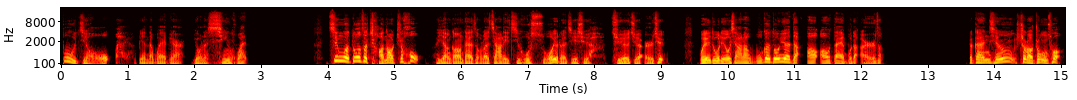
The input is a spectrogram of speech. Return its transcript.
不久，哎呀，便在外边有了新欢。经过多次吵闹之后，杨刚带走了家里几乎所有的积蓄啊，决绝而去，唯独留下了五个多月的嗷嗷待哺的儿子。这感情受到重挫，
